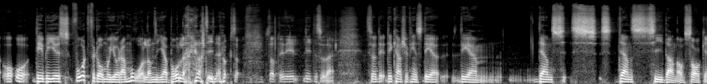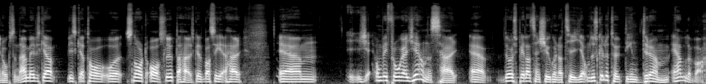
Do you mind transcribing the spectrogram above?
och, och det blir ju svårt för dem att göra mål om ni har bollen hela tiden också. Så att det är lite sådär. Så det, det kanske finns det, det, den, s- s- den sidan av saken också. Nej, men vi ska, vi ska ta och snart avsluta här. Ska bara se här. Ehm, Je- om vi frågar Jens här. Eh, du har spelat sedan 2010. Om du skulle ta ut din drömelva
